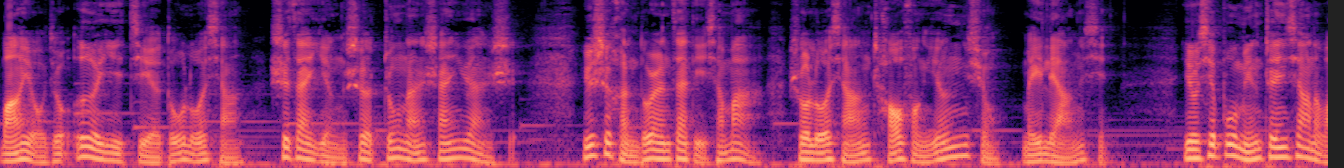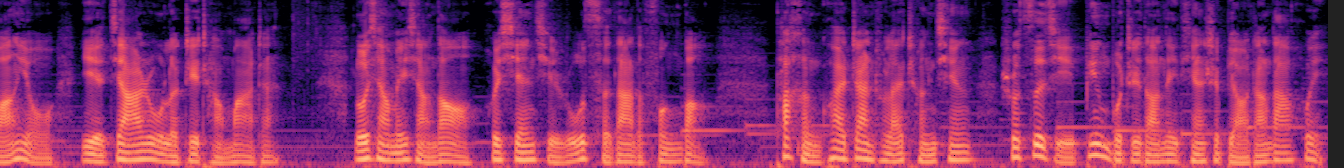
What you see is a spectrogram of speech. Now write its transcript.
网友就恶意解读罗翔是在影射钟南山院士。于是很多人在底下骂说罗翔嘲讽英雄没良心，有些不明真相的网友也加入了这场骂战。罗翔没想到会掀起如此大的风暴，他很快站出来澄清，说自己并不知道那天是表彰大会。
